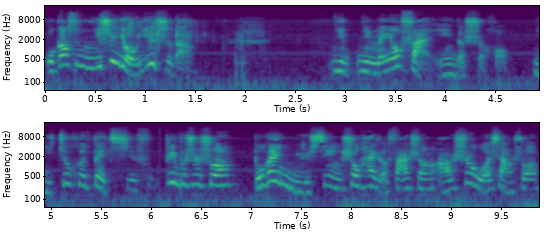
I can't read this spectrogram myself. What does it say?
我告诉你，你是有意识的。你你没有反应的时候，你就会被欺负，并不是说不为女性受害者发声，而是我想说，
